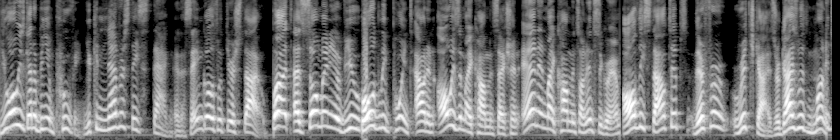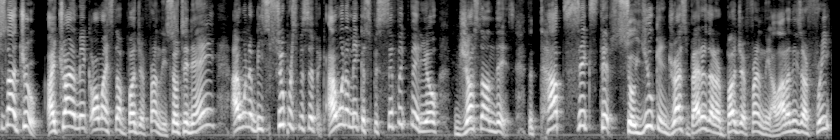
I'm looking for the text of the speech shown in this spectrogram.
you always gotta be improving. You can never stay stagnant. And the same goes with your style. But as so many of you boldly point out and always in my comment section and in my comments on Instagram, all these style tips, they're for rich guys or guys with money, which is not true. I try to make all my stuff budget friendly. So today, I wanna be super specific. I wanna make a specific video just on this. The top six tips so you can dress better that are budget friendly. A lot of these are free,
